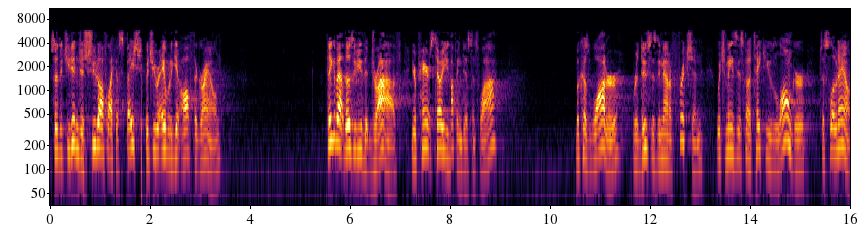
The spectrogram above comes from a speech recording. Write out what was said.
so that you didn't just shoot off like a spaceship, but you were able to get off the ground. Think about those of you that drive. Your parents tell you stopping distance. Why? Because water reduces the amount of friction, which means it's going to take you longer to slow down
